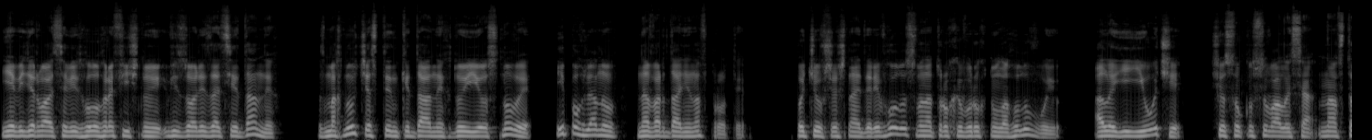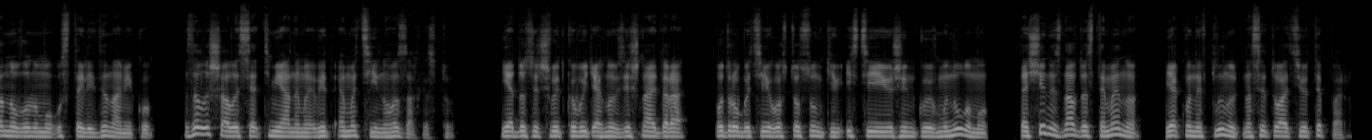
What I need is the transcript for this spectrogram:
Я відірвався від голографічної візуалізації даних, змахнув частинки даних до її основи і поглянув на Вардані навпроти. Почувши Шнайдерів голос, вона трохи ворухнула головою, але її очі, що сфокусувалися на встановленому у стелі динаміку, залишалися тьмяними від емоційного захисту. Я досить швидко витягнув зі Шнайдера подробиці його стосунків із цією жінкою в минулому, та ще не знав достеменно, як вони вплинуть на ситуацію тепер.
